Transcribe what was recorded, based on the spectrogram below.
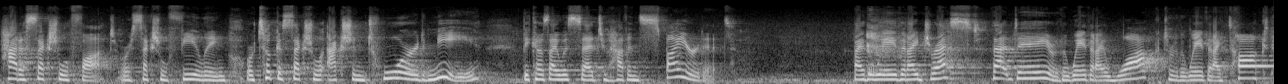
had a sexual thought or a sexual feeling or took a sexual action toward me because I was said to have inspired it. By the way that I dressed that day, or the way that I walked, or the way that I talked,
